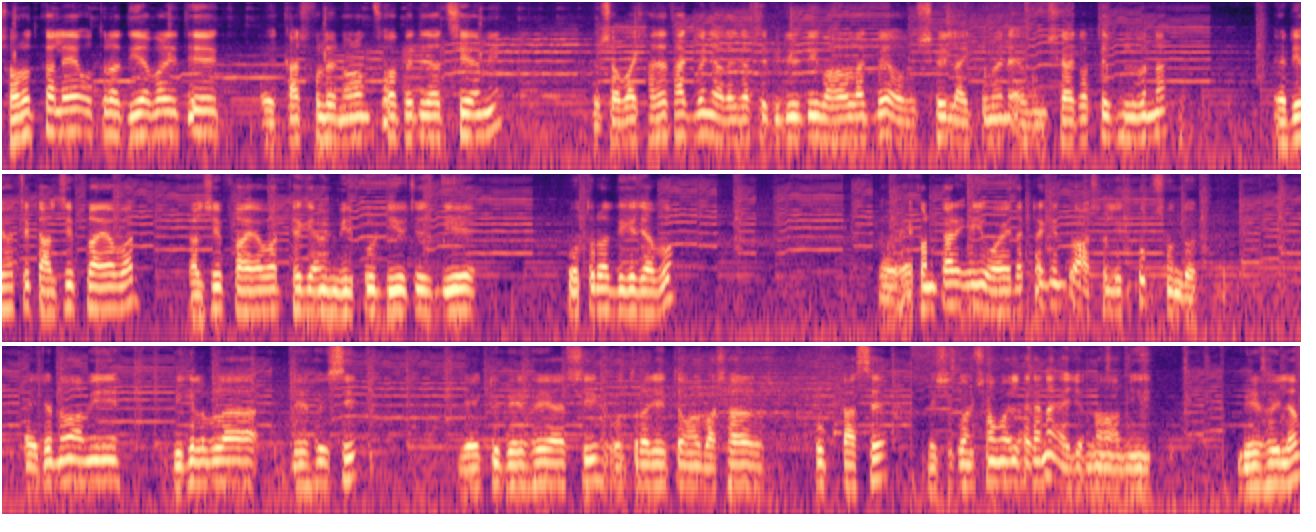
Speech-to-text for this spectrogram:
শরৎকালে উত্তরা দিয়াবাড়িতে ওই কাশফুলের নরম ছোঁয়া পেতে যাচ্ছি আমি। তো সবাই সাথে থাকবেন, যাদের কাছে ভিডিওটি ভালো লাগবে অবশ্যই লাইক কমেন্ট এবং শেয়ার করতে ভুলবেন না। এটি হচ্ছে কালসি ফ্লাইওভার। কালসি ফ্লাইওভার থেকে আমি মিরপুর ডিএইচএস দিয়ে উত্তরার দিকে যাব। তো এখনকার এই ওয়েদারটা কিন্তু আসলে খুব সুন্দর। এই জন্য আমি বিকেলবেলা বের হয়েছি। যে একটু বের হয়ে আসি। উত্তরা যেহেতু আমার বাসার খুব কাছে, বেশিক্ষণ সময় লাগে না, এই জন্য আমি বের হইলাম।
